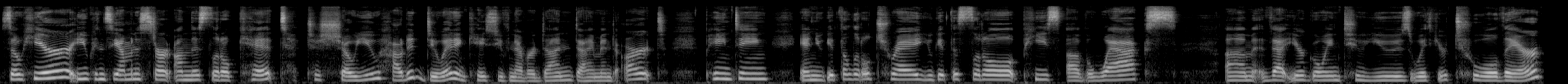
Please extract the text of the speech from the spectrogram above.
So here you can see I'm going to start on this little kit to show you how to do it in case you've never done diamond art painting. And you get the little tray, you get this little piece of wax um, that you're going to use with your tool there.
